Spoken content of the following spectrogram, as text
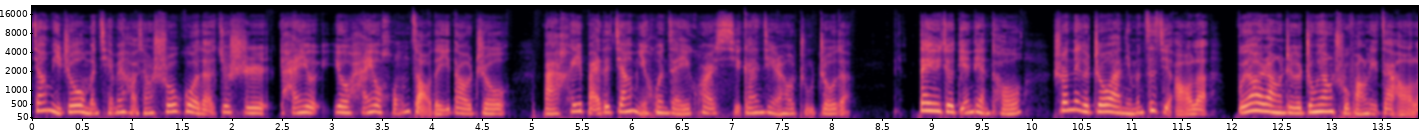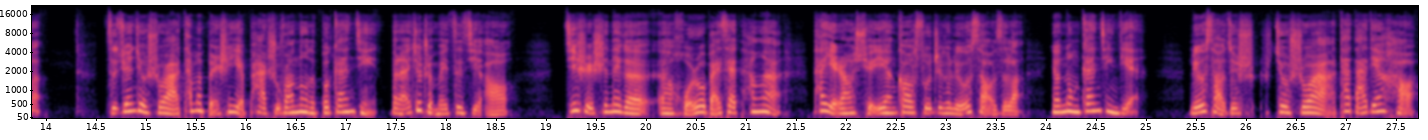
江米粥我们前面好像说过的，就是含有又含有红枣的一道粥，把黑白的江米混在一块儿，洗干净然后煮粥的。黛玉就点点头，说那个粥啊，你们自己熬了。不要让这个中央厨房里再熬了。紫娟就说啊，他们本身也怕厨房弄得不干净，本来就准备自己熬。即使是那个呃火肉白菜汤啊，他也让雪雁告诉这个刘嫂子了，要弄干净点。刘嫂就说就说啊，他打点好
